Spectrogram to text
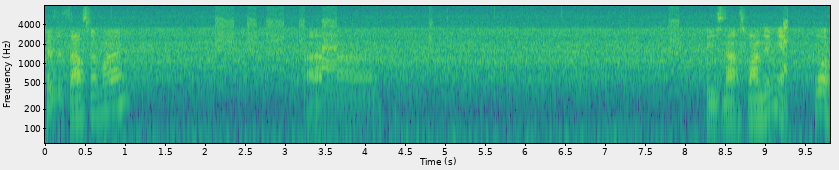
because it's also mine. Um, he's not spawned in yet. Cool.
